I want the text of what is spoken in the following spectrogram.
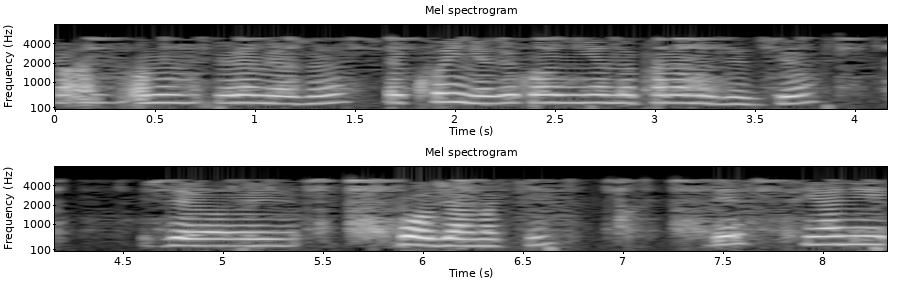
Şu an onu göremiyorsunuz. İşte coin yazıyor. Coin'in yanında paranız yazıyor. İşte e, bolca almak için. Biz yani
